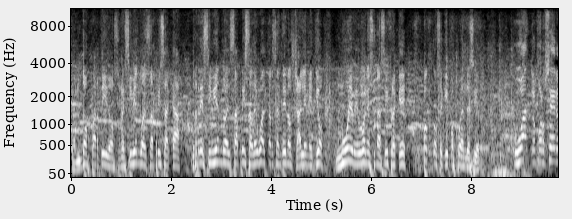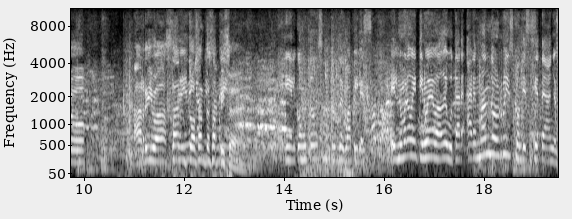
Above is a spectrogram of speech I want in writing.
en dos partidos, recibiendo al Saprissa acá, recibiendo al Saprissa de Walter Centenos, ya le metió nueve goles, una cifra que pocos equipos pueden decir. 4 por 0. Arriba Santos ante Saprissa. En el conjunto de Santos de Guapiles. El número 29 va a debutar Armando Ruiz con 17 años.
